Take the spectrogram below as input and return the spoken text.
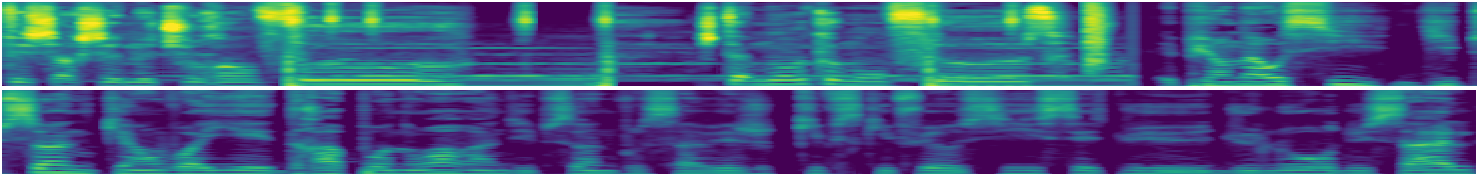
T'es chargé mais tu rends fou. Je t'aime moins que mon flouze. Et puis on a aussi Gibson qui a envoyé Drapeau Noir. Hein, Gibson, vous le savez, je kiffe ce qu'il fait aussi. C'est du, du lourd, du sale.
